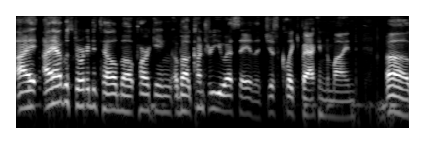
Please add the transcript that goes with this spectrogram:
I I have a story to tell about parking about Country USA that just clicked back into mind. Uh,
